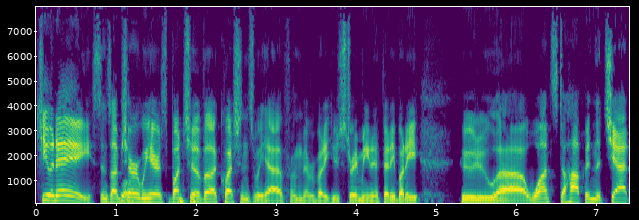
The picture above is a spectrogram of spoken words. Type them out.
Q and A. Since I'm Cool. sure we here's a bunch of uh, questions we have from everybody who's streaming, and if anybody who uh, wants to hop in the chat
